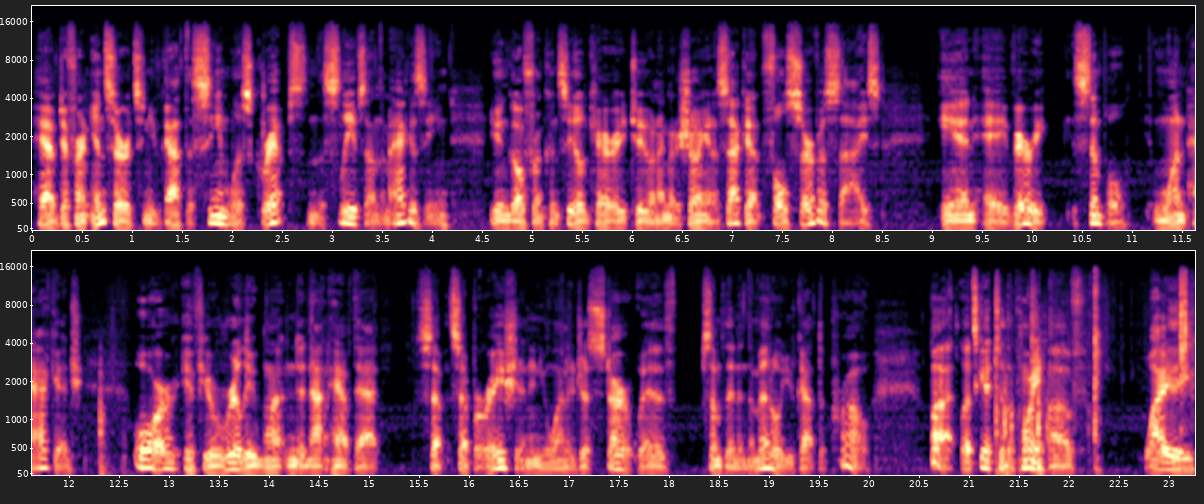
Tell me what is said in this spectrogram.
have different inserts and you've got the seamless grips and the sleeves on the magazine, you can go from concealed carry to, and I'm going to show you in a second, full service size in a very simple one package. Or if you're really wanting to not have that separation and you want to just start with something in the middle, you've got the Pro. But let's get to the point of why the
